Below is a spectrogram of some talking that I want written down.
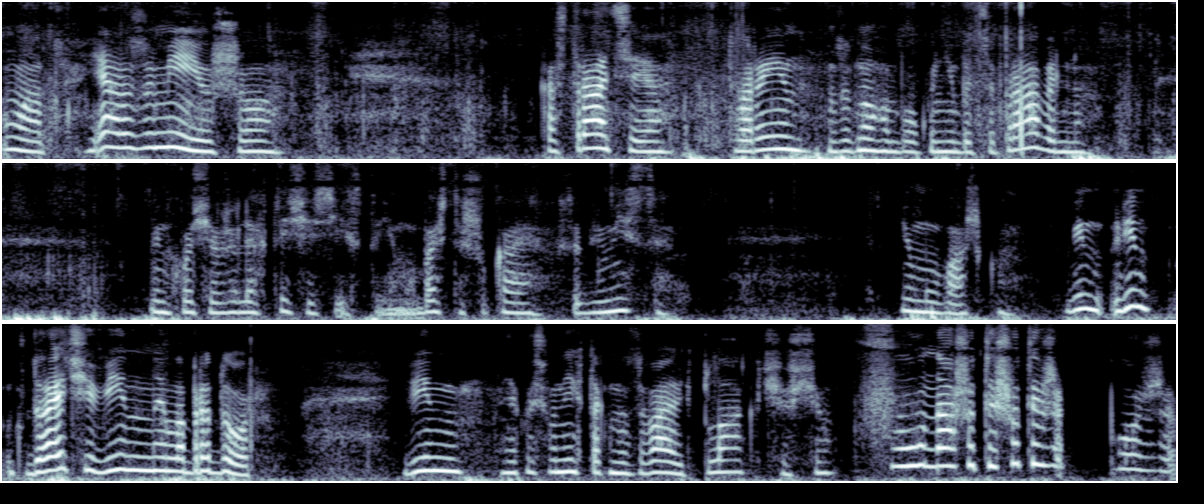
От, я розумію, що кастрація тварин з одного боку ніби це правильно. Він хоче вже лягти чи сісти йому. Бачите, шукає собі місце. Йому важко. Він, він, до речі, він не лабрадор. Він, якось вони їх так називають, плак чи що. Фу, нащо ти? Що ти вже? Боже,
